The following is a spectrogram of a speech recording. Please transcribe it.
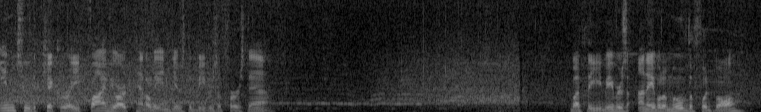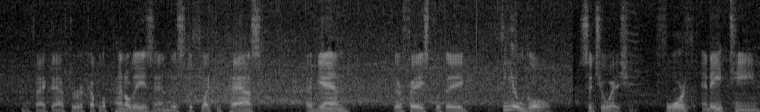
into the kicker, a five-yard penalty, and gives the Beavers a first down. But the Beavers unable to move the football. In fact, after a couple of penalties and this deflected pass, again, they're faced with a field goal situation. Fourth and 18.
